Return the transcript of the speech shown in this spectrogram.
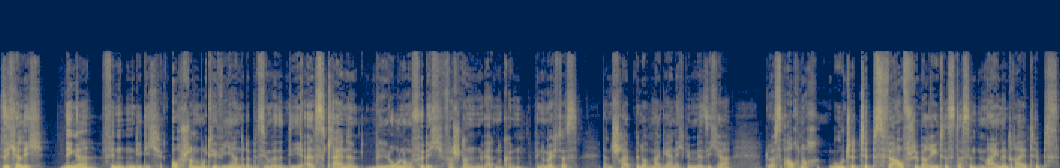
sicherlich Dinge finden, die dich auch schon motivieren oder beziehungsweise die als kleine Belohnung für dich verstanden werden können. Wenn du möchtest, dann schreib mir doch mal gerne. Ich bin mir sicher, du hast auch noch gute Tipps für Aufschieberitis. Das sind meine drei Tipps.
